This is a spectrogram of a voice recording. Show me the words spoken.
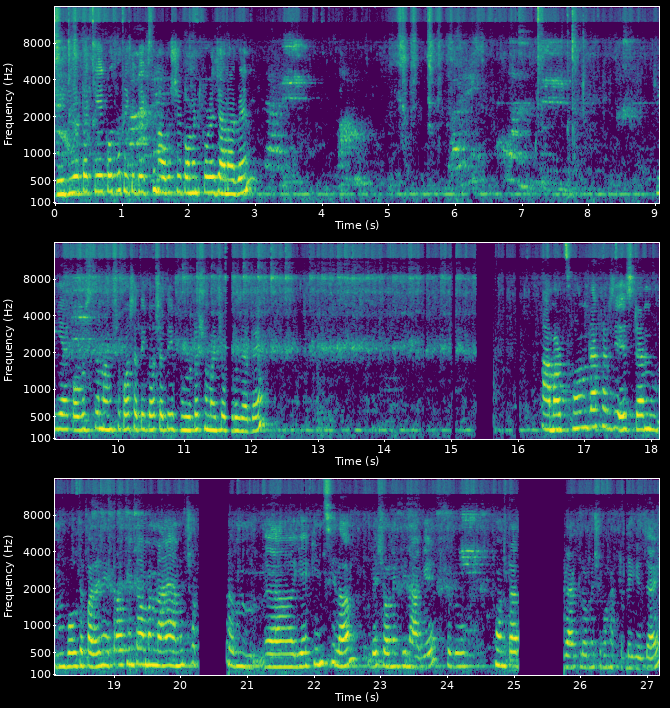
ভিডিওটা কে কোথা থেকে দেখছেন অবশ্যই কমেন্ট করে জানাবেন। এক অবস্থা, মাংস কষাতে কষাতে পুরোটা সময় চলে যাবে। আমার ফোন রাখার যে স্ট্যান্ড বলতে পারেন, এটাও কিন্তু আমার নাই আমি ছোট ইয়ে কিনছিলাম বেশ অনেকদিন আগে। শুধু ফোনটা রাখলে অনেক সময় হাতটা লেগে যায়।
